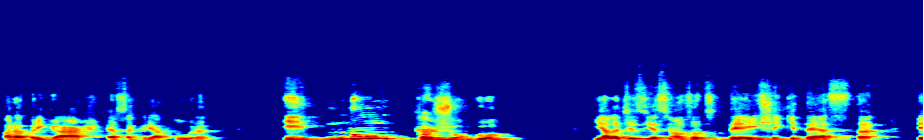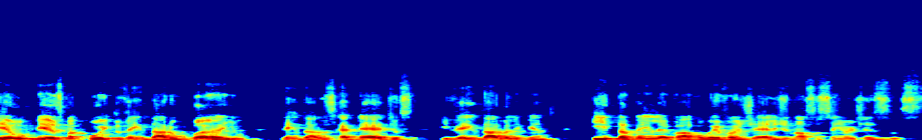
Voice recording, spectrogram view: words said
para abrigar essa criatura, e nunca julgou. E ela dizia assim aos outros: Deixem que desta eu mesma cuido, vem dar o banho, venho dar os remédios e venho dar o alimento. e também levava o evangelho de nosso Senhor Jesus.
